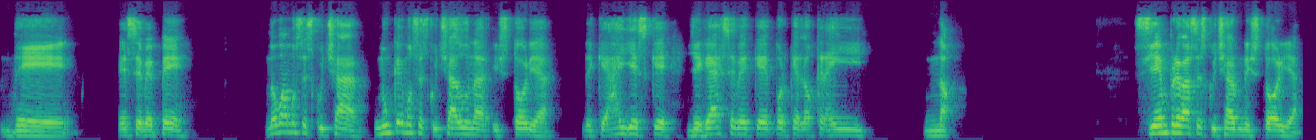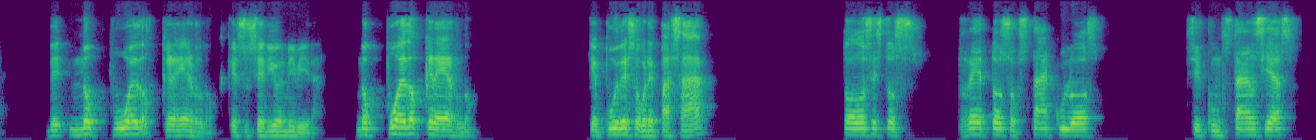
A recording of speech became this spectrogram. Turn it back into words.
de SBP, no vamos a escuchar, nunca hemos escuchado una historia de que, ay, es que llegué a SBP porque lo creí. No. Siempre vas a escuchar una historia de no puedo creerlo que sucedió en mi vida. No puedo creerlo que pude sobrepasar todos estos retos, obstáculos, circunstancias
